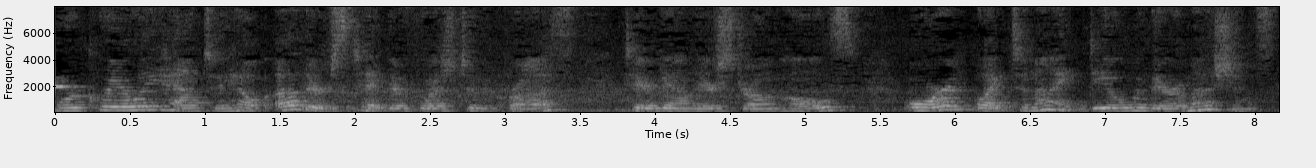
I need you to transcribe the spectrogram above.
More clearly how to help others take their flesh to the cross, tear down their strongholds, or, like tonight, deal with their emotions.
